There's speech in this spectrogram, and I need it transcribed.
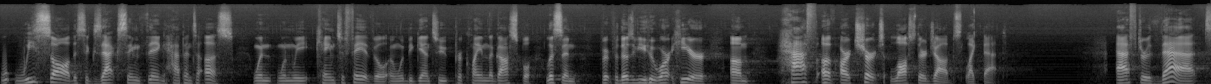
We saw this exact same thing happen to us when, when we came to Fayetteville and we began to proclaim the gospel. Listen, for, for those of you who weren't here, um, half of our church lost their jobs like that. After that,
